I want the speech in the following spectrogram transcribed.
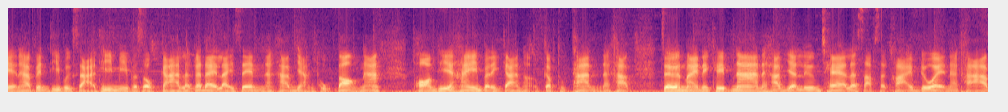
อนะครับเป็นที่ปรึกษาที่มีประสบการณ์แล้วก็ได้ไลเซนส์นะครับอย่างถูกต้องนะพร้อมที่จะให้บริการกับทุกท่านนะครับเจอกันใหม่ในคลิปหน้านะครับอย่าลืมแชร์และ Subscribe ด้วยนะครับ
